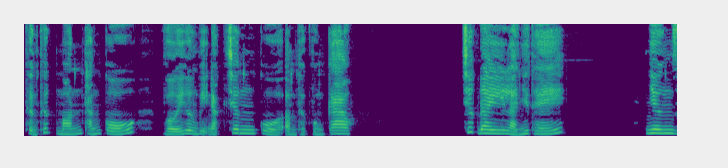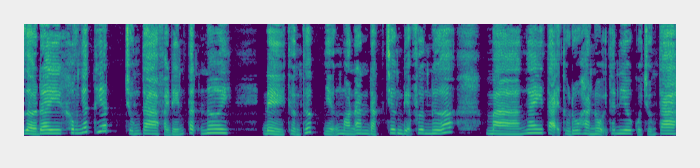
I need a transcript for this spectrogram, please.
thưởng thức món thắng cố với hương vị đặc trưng của ẩm thực vùng cao. Trước đây là như thế, nhưng giờ đây không nhất thiết chúng ta phải đến tận nơi để thưởng thức những món ăn đặc trưng địa phương nữa mà ngay tại thủ đô Hà Nội thân yêu của chúng ta,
